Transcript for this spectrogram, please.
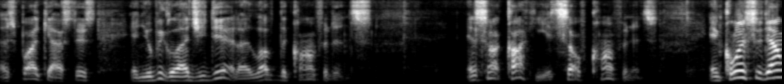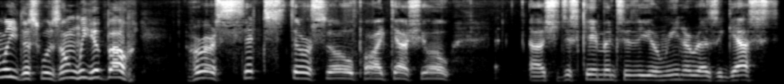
as podcasters, and you'll be glad you did. I love the confidence. And it's not cocky, it's self confidence. And coincidentally, this was only about her sixth or so podcast show. Uh, she just came into the arena as a guest,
